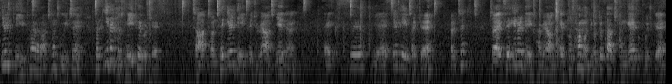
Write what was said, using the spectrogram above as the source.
1 대입하여라 처럼 보이지? 그럼 1을 또 대입해 볼게 자 전체 1 대입해주면 얘는 x에 1 대입할게 그렇지? 자 x에 1을 대입하면 f3은 이것도 다 전개해서 보여줄게.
